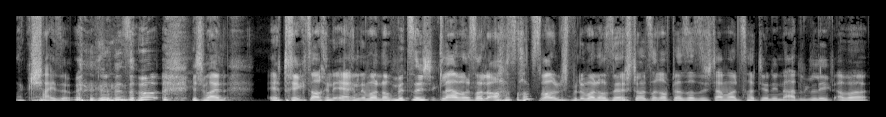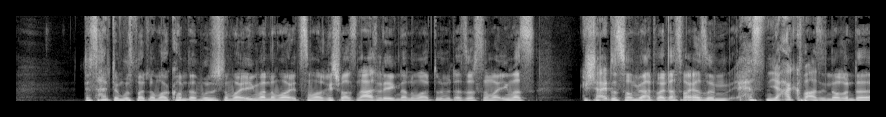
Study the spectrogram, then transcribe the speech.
okay. scheiße. so, ich meine, er trägt auch in Ehren immer noch mit sich. Klar, was soll er auch sonst machen? Und ich bin immer noch sehr stolz darauf, dass er sich damals hat hier in die Nadel gelegt. Aber deshalb, der muss bald nochmal kommen. Da muss ich nochmal irgendwann nochmal jetzt nochmal richtig was nachlegen. Dann nochmal, damit er das nochmal irgendwas Gescheites von mir hat. Weil das war ja so im ersten Jahr quasi noch. Und da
